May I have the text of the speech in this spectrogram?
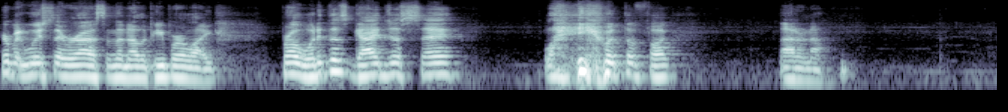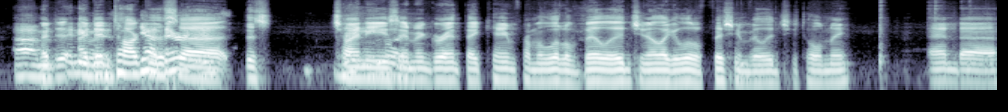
everybody wish they were us, and then other people are like, bro, what did this guy just say? Like, what the fuck? I don't know. Um, I did, I did talk yeah, to this uh, this Chinese immigrant that came from a little village, you know, like a little fishing village. She told me, and uh,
